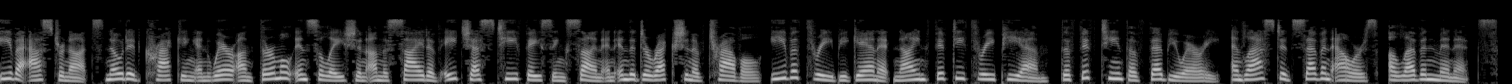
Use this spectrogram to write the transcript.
EVA astronauts noted cracking and wear on thermal insulation on the side of HST facing Sun and in the direction of travel. EVA 3 began at 9.53 p.m., the 15th of February, and lasted 7 hours, 11 minutes.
